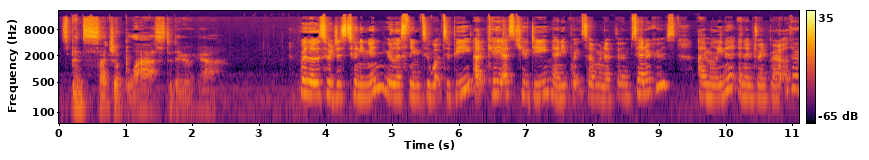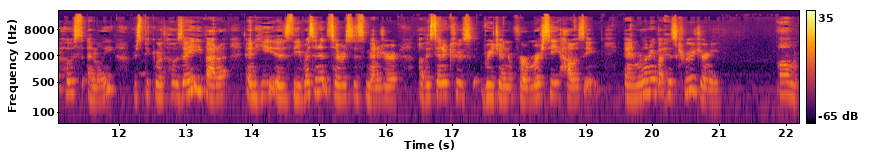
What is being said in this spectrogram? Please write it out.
it's been such a blast to do. Yeah. For those who are just tuning in, you're listening to What to Be at KSQD 90.7 FM Santa Cruz. I'm Melina, and I'm joined by our other host, Emily. We're speaking with Jose Ibarra, and he is the Resident Services Manager of the Santa Cruz region for Mercy Housing. And we're learning about his career journey. Um,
